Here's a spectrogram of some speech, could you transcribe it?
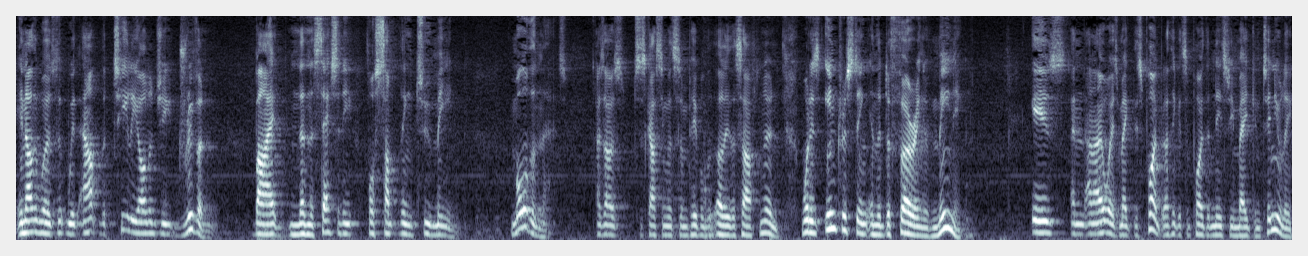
In other words, that without the teleology driven by the necessity for something to mean. More than that, as I was discussing with some people earlier this afternoon, what is interesting in the deferring of meaning is, and, and I always make this point, but I think it's a point that needs to be made continually,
